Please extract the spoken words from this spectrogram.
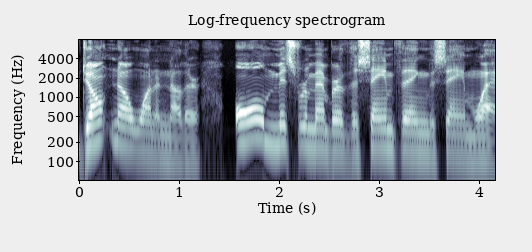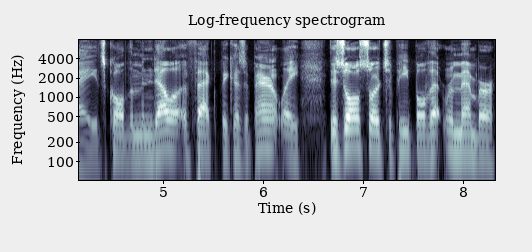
don't know one another all misremember the same thing the same way. It's called the Mandela effect because apparently there's all sorts of people that remember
